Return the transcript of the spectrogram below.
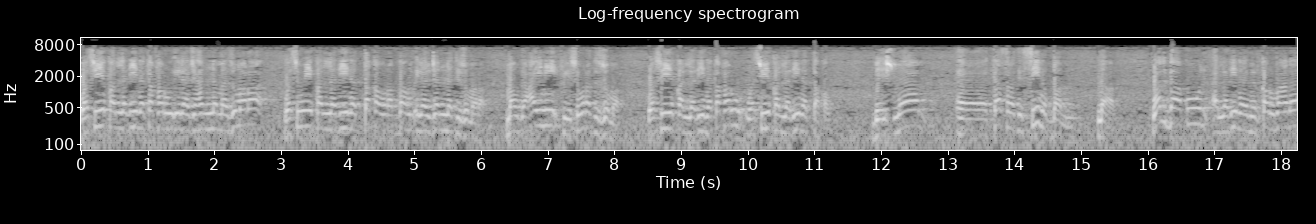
وسيق الذين كفروا إلى جهنم زمرا وسويق الذين اتقوا ربهم إلى الجنة زمرا. موضعين في سورة الزمر. وسيق الذين كفروا وسيق الذين اتقوا. بإشمام آه، كسرة السين الضم. نعم. والباقون الذين لم يذكروا معنا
